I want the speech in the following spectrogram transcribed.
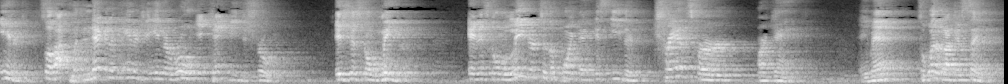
energy. So if I put negative energy in the room, it can't be destroyed. It's just going to linger. And it's going to linger to the point that it's either transferred or gained. Amen? So what did I just say?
